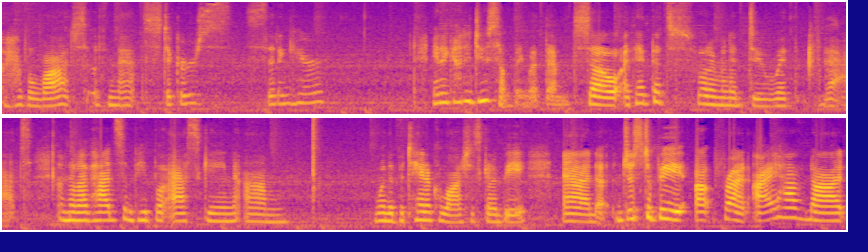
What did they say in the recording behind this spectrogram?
I have a lot of matte stickers sitting here and I gotta do something with them. So I think that's what I'm gonna do with that. And then I've had some people asking um, when the botanical launch is gonna be. And just to be upfront, I have not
